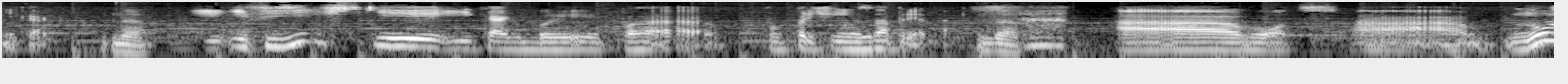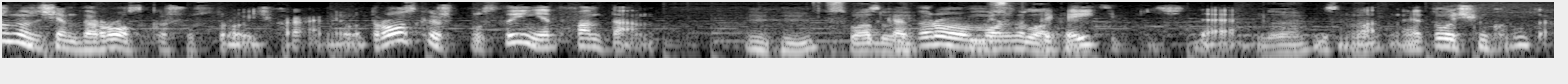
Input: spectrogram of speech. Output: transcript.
никак. Да. И, и физически, и как бы по, по причине запрета. Да. А, вот. А, нужно зачем-то роскошь устроить в храме. Вот роскошь в пустыне это фонтан. Угу, с, водой. с которого бесплатно. можно прикоить и пить. Да, да бесплатно. Да. Это очень круто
